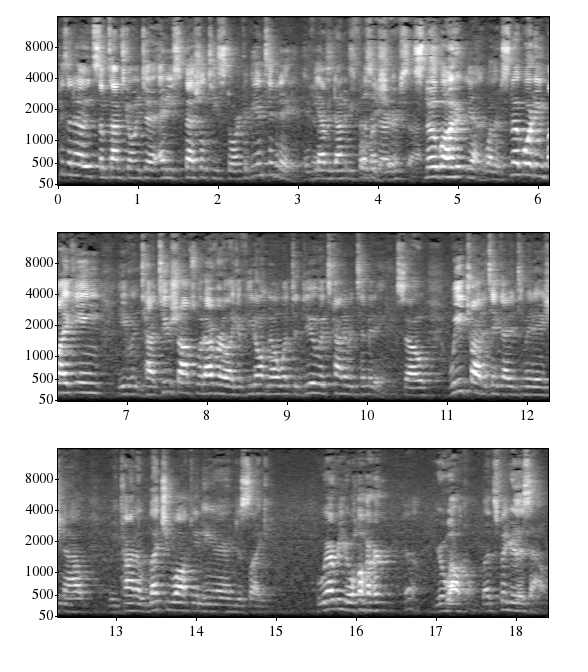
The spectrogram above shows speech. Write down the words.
Because I know sometimes going to any specialty store can be intimidating if you haven't done it before. especially Whether surf. Snowboard, yeah, whether it's snowboarding, biking, even tattoo shops, whatever. Like if you don't know what to do, it's kind of intimidating. So we try to take that intimidation out. We kind of let you walk in here and just like, whoever you are, Yeah. you're welcome. Let's figure this out.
